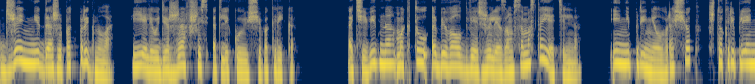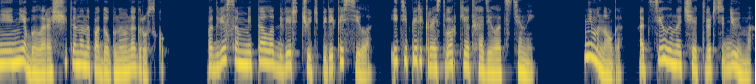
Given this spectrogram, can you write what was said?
Дженни даже подпрыгнула, еле удержавшись от ликующего крика. Очевидно, Мактул обивал дверь железом самостоятельно и не принял в расчет, что крепление не было рассчитано на подобную нагрузку. Под весом металла дверь чуть перекосила, и теперь край створки отходил от стены. Немного, от силы на четверть дюйма.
